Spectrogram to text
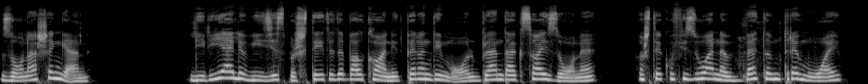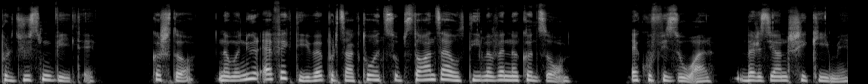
Zona Schengen Liria e lëvizjes për shtetet e Ballkanit Perëndimor brenda kësaj zone është e kufizuar në vetëm 3 muaj për gjysmë viti. Kështu, në mënyrë efektive përcaktohet substanca e udhëtimeve në këtë zonë. E kufizuar, version shikimi.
